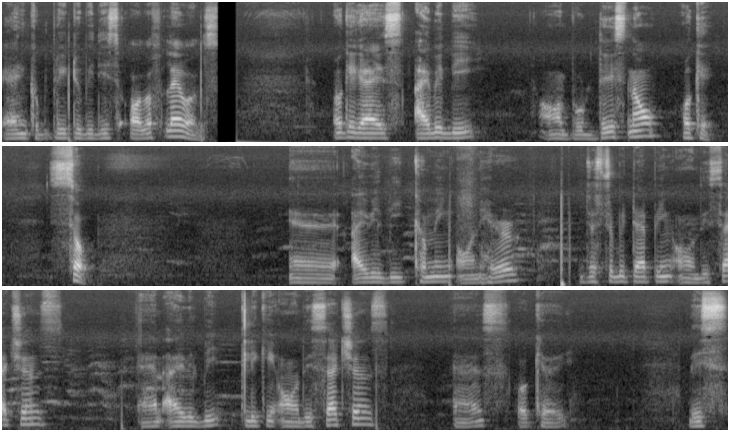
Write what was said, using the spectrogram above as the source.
and complete to be this all of levels. Okay guys I will be on put this now okay. So uh, I will be coming on here. Just to be tapping on these sections. And I will be clicking on these sections. As okay. This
